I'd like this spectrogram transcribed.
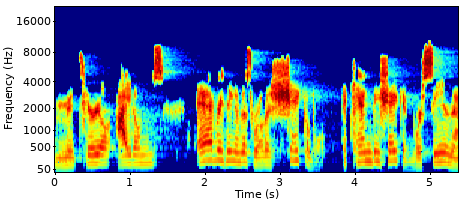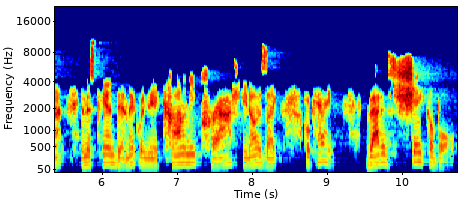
material items, everything in this world is shakable. It can be shaken. We're seeing that in this pandemic when the economy crashed, you know, it's like, okay, that is shakable.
